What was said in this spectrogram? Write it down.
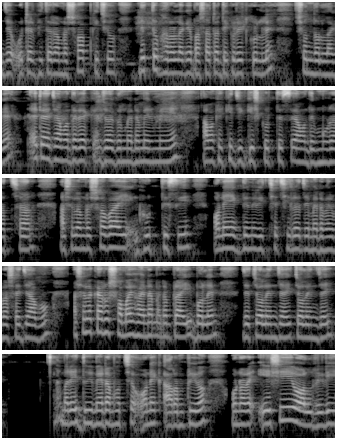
যে, ওইটার ভিতরে আমরা সব কিছু দেখতেও ভালো লাগে, বাসাটা ডেকোরেট করলে সুন্দর লাগে। এটাই যে আমাদের এক জয়গুণ ম্যাডামের মেয়ে আমাকে কি জিজ্ঞেস করতেছে, আমাদের মুরাদ স্যার। আসলে আমরা সবাই ঘুরতেছি। অনেক দিনের ইচ্ছে ছিল যে ম্যাডামের বাসায় যাব। আসলে কারোর সময় হয় না, ম্যাডাম প্রায়ই বলেন যে, চলেন যাই চলেন যাই। আমার এই দুই ম্যাডাম হচ্ছে অনেক আরামপ্রিয়। ওনারা এসেই অলরেডি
